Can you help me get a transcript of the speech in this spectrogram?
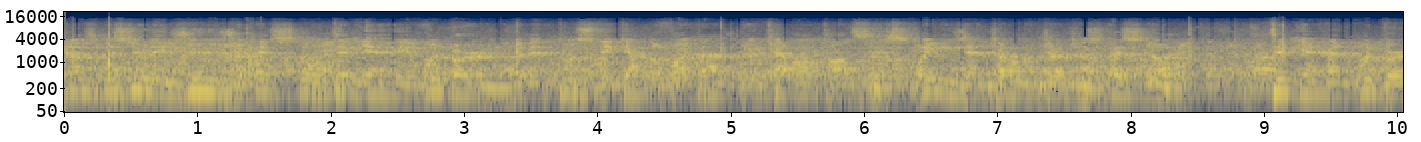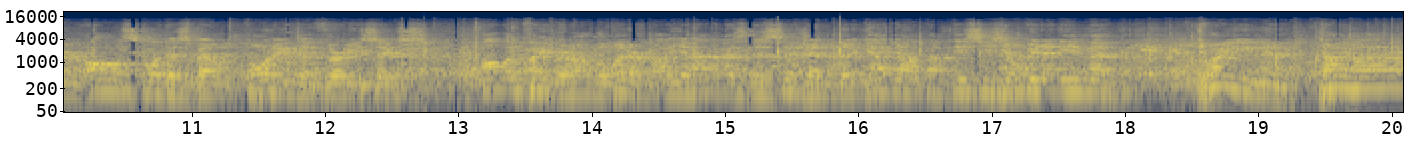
Mesdames et messieurs, les juges Esno, Terrien et Woodburn remettent tous des cartes au pointage de 40-36. Ladies and gentlemen, judges Esno, Terrien and Woodburn all score this bout 40 to 36. All in favor of the winner by unanimous decision, le gagnant par décision unanime, Dwayne Diamond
